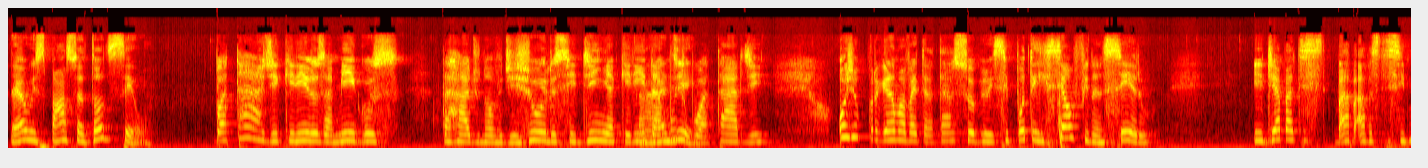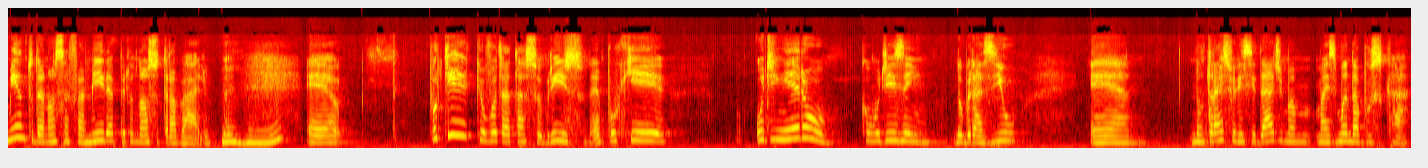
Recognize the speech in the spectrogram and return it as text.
Né? O espaço é todo seu. Boa tarde, queridos amigos da Rádio 9 de Julho. Cidinha, querida, Tarde. muito boa tarde. Hoje o programa vai tratar sobre esse potencial financeiro e de abastecimento da nossa família pelo nosso trabalho. né? É, por que, que eu vou tratar sobre isso? né? Porque o dinheiro, como dizem no Brasil, é, não traz felicidade, ma- mas manda buscar.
